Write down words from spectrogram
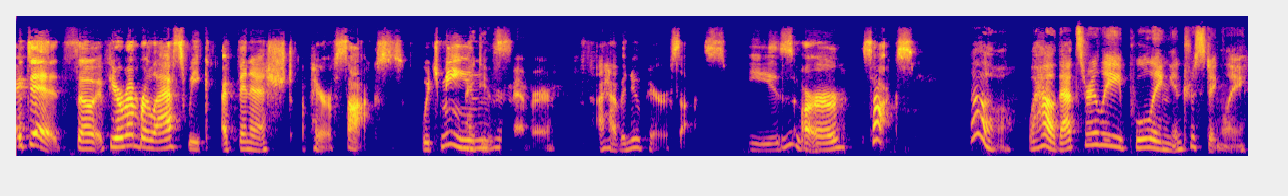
I did. So if you remember last week, I finished a pair of socks, which means I do remember. I have a new pair of socks. These Ooh. are socks. Oh, wow. That's really pooling interestingly.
